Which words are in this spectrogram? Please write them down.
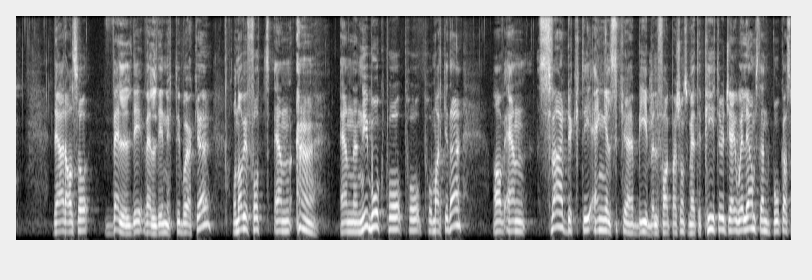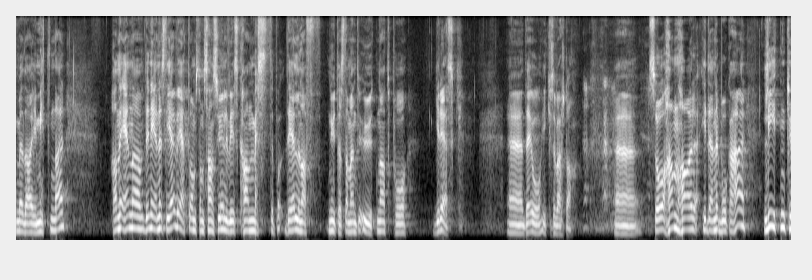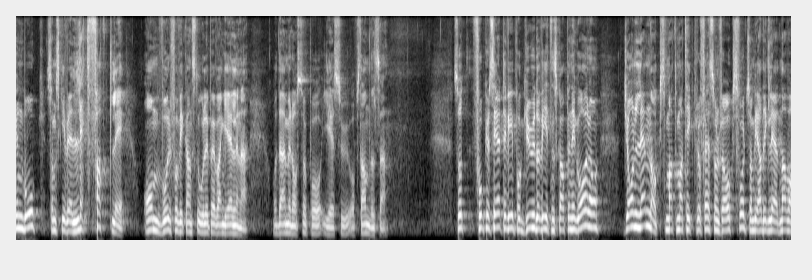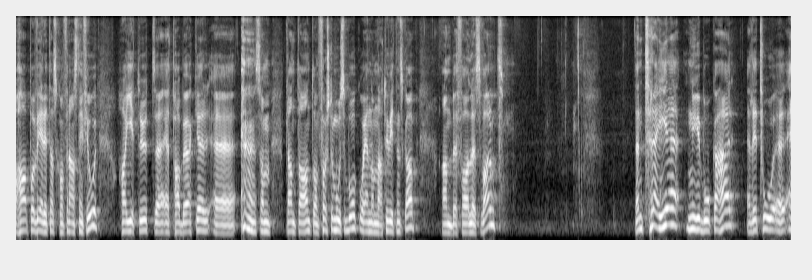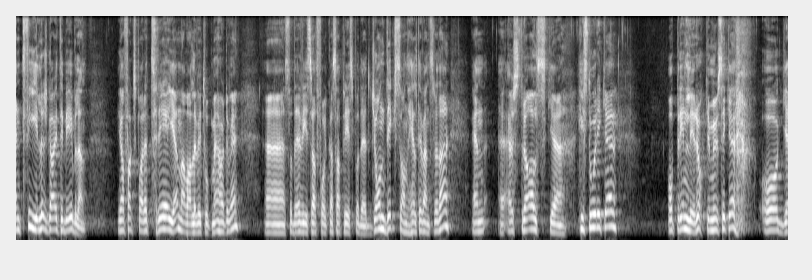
Det er altså veldig veldig nyttige bøker. Og nå har vi fått en, en ny bok på, på, på markedet av en svært dyktig engelsk eh, bibelfagperson som heter Peter J. Williams. Den boka som er da i midten der. Han er en av, den eneste jeg vet om som sannsynligvis kan delen av Nytestamentet utenat på gresk. Eh, det er jo ikke så verst, da. Eh, så han har i denne boka her liten, tynn bok som skriver lettfattelig om hvorfor vi kan stole på evangeliene, og dermed også på Jesu oppstandelse så fokuserte vi på Gud og vitenskapen i går. og John Lennox, matematikkprofessoren fra Oxford, som vi hadde gleden av å ha på Veritas-konferansen i fjor, har gitt ut eh, et par bøker eh, som bl.a. om Første Mosebok og en om naturvitenskap. Anbefales varmt. Den tredje nye boka her eller to, eh, En tvilers guide til Bibelen. Vi har faktisk bare tre igjen av alle vi tok med. hørte vi. Eh, så Det viser at folk har satt pris på det. John Dixon helt til venstre der, en australsk historiker, opprinnelig rockemusiker og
